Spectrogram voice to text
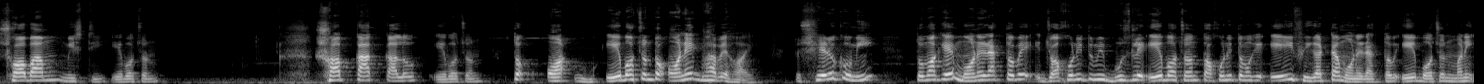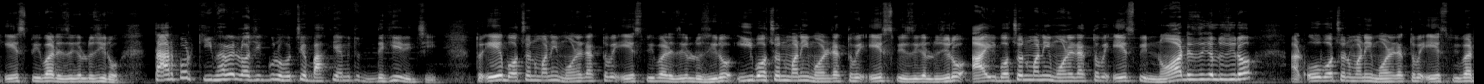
সব আম মিষ্টি, এ বচন। সব কাক কালো, এ বচন। তো এ বচন তো অনেকভাবে হয়, তো সেরকমই তোমাকে মনে রাখতে হবে, যখনই তুমি বুঝলে এ বচন, তখনই তোমাকে এই ফিগারটা মনে রাখতে হবে। এ বচন মানে S P bar is equal to zero তারপর কীভাবে লজিকগুলো হচ্ছে, বাকি আমি তো দেখিয়ে দিচ্ছি। তো এ বচন মানেই মনে রাখতে হবে S P bar is equal to zero E বচন মানেই মনে রাখতে হবে S P is equal to zero I বচন মানেই মনে রাখতে হবে S P not is equal to zero আর ও বচন মানেই মনে রাখতে হবে S P bar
